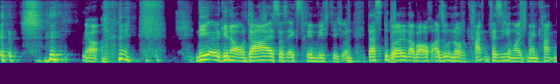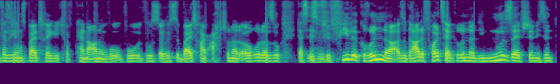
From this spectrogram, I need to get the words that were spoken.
ja. Nee, äh, genau, und da ist das extrem wichtig. Und das bedeutet aber auch, also noch Krankenversicherung, ich meine, Krankenversicherungsbeiträge, ich habe keine Ahnung, wo, wo, wo ist der höchste Beitrag, 800 Euro oder so. Das ist mhm. für viele Gründer, also gerade Vollzeitgründer, die nur selbstständig sind,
